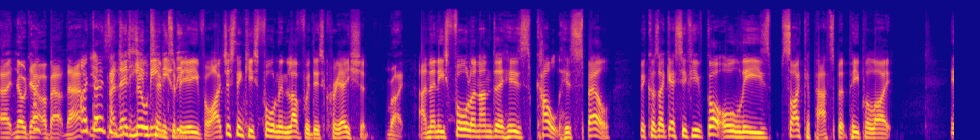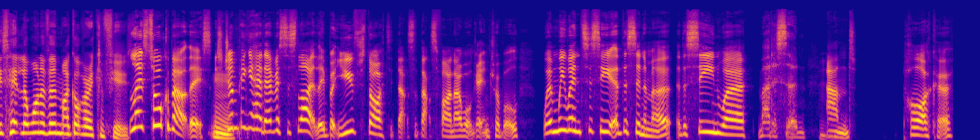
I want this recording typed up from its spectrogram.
Uh, no doubt about that. I don't think and then he's he built him to be evil. I just think he's fallen in love with his creation. Right. And then he's fallen under his cult, his spell. Because I guess if you've got all these psychopaths, but people like, is Hitler one of them? I got very confused. Let's talk about this. It's Mm. jumping ahead ever so slightly, but you've started that, so that's fine. I won't get in trouble. When we went to see it at the cinema, the scene where Madison and Parker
